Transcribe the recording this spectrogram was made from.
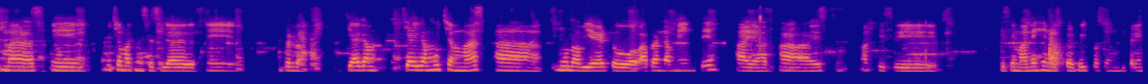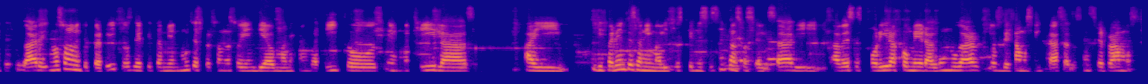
más, eh, mucha más necesidad, eh, perdón, que haga, que haya mucha más mundo abierto, abran la mente a, a, que, se, que se manejen los perritos en diferentes lugares, no solamente perritos, ya que también muchas personas hoy en día manejan gatitos en mochilas, hay diferentes animalitos que necesitan socializar y a veces por ir a comer a algún lugar los dejamos en casa, los encerramos.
